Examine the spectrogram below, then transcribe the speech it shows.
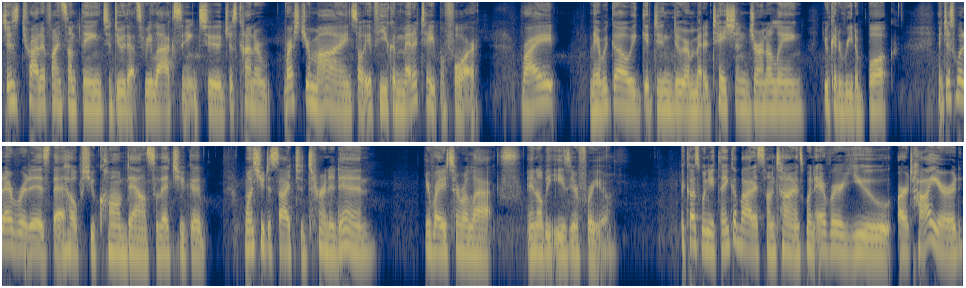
Just try to find something to do that's relaxing to just kind of rest your mind. So if you can meditate before, right? There we go. We get to do your meditation, journaling. You can read a book and just whatever it is that helps you calm down so that you could, once you decide to turn it in, you're ready to relax and it'll be easier for you. Because when you think about it, sometimes whenever you are tired,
